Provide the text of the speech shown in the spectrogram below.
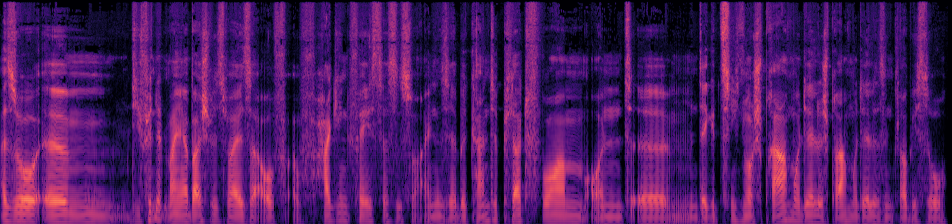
Also ähm, die findet man ja beispielsweise auf, auf Hugging Face, das ist so eine sehr bekannte Plattform und ähm, da gibt es nicht nur Sprachmodelle, Sprachmodelle sind glaube ich so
